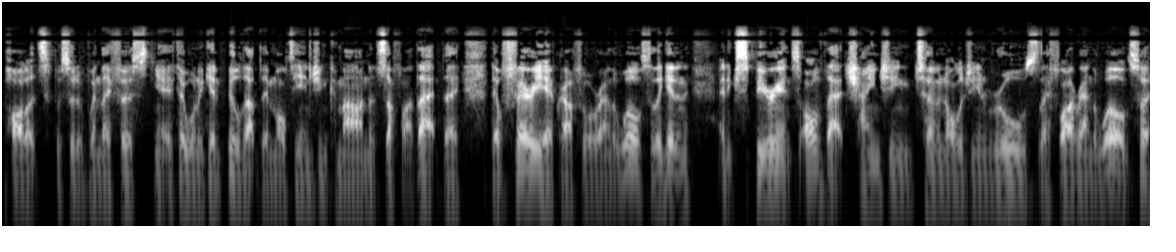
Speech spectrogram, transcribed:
pilots were sort of when they first, you know, if they want to get build up their multi-engine command and stuff like that, they they'll ferry aircraft all around the world, so they get an, an experience of that changing terminology and rules. as They fly around the world. So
